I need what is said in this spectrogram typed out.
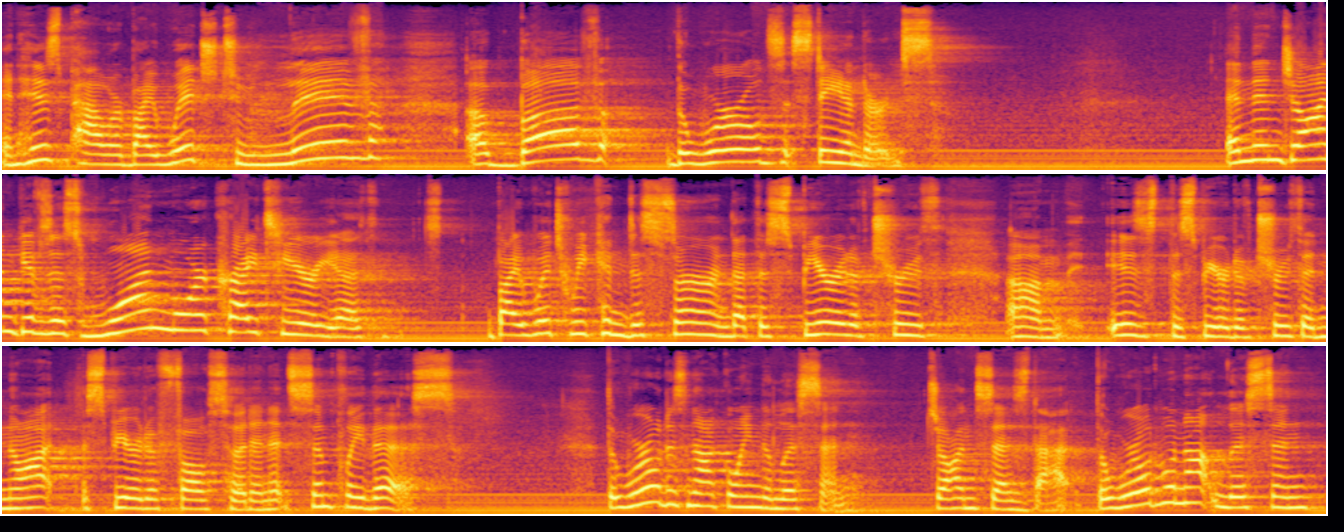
and His power by which to live above the world's standards. And then John gives us one more criteria by which we can discern that the Spirit of truth um, is the Spirit of truth and not a spirit of falsehood. And it's simply this the world is not going to listen. John says that. The world will not listen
